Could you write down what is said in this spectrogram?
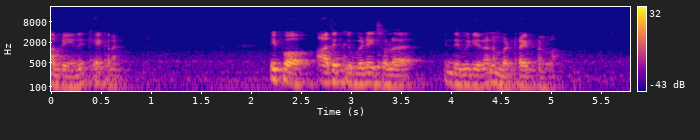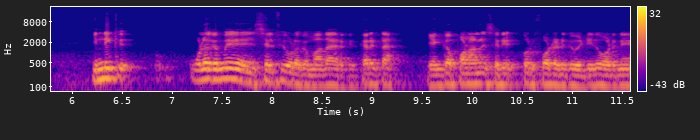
அப்படின்னு கேட்குறேன் இப்போது அதுக்கு விடை சொல்ல இந்த வீடியோவில் நம்ம ட்ரை பண்ணலாம். இன்றைக்கி உலகமே செல்ஃபி உலகமாக தான் இருக்குது கரெக்டாக எங்கே போனாலும் சரி ஒரு ஃபோட்டோ எடுக்க வேண்டியது உடனே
